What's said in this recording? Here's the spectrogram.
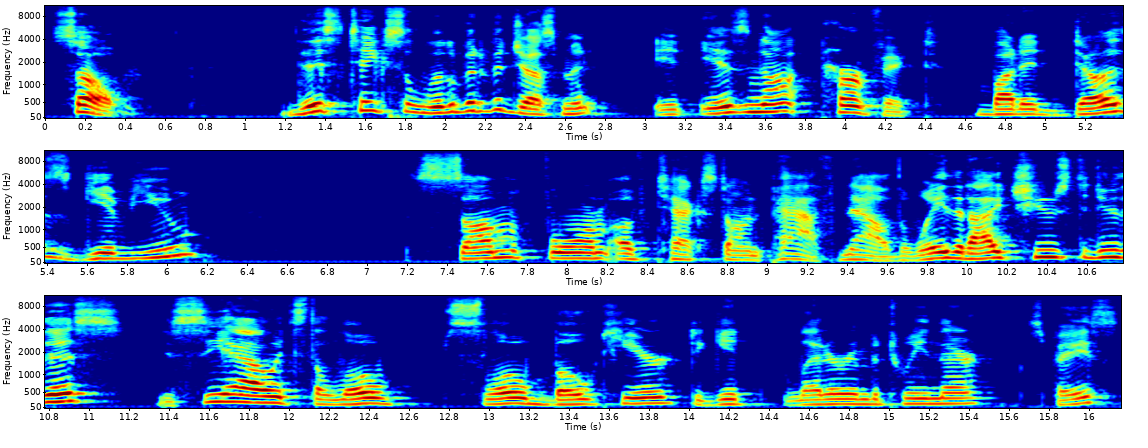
So this takes a little bit of adjustment. It is not perfect, but it does give you some form of text on path. Now, the way that I choose to do this, you see how it's the low, slow boat here to get letter in between there, space?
